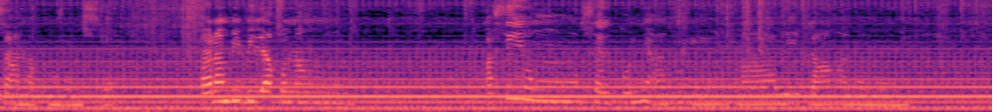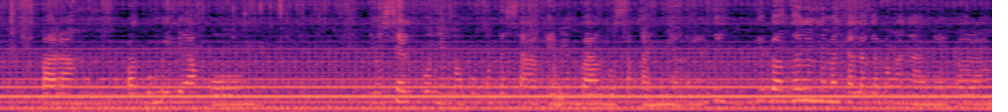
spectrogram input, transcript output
sa anak kong bunso. Parang bibili ako ng, kasi yung cellphone niya, ano eh, maliit lang ang ano nun. Parang pag bumili ako, yung cellphone niya mapupunta sa akin, yung bago sa kanya. Ayun, di, di ba ganun naman talaga mga nanay, parang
